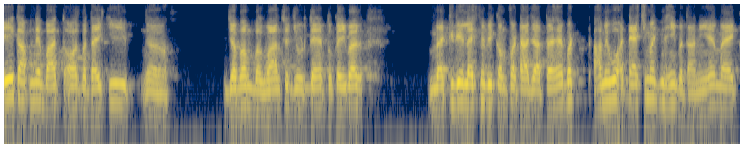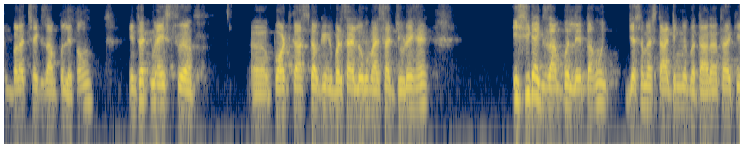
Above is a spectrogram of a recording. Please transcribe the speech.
एक आपने बात और बताई कि जब हम भगवान से जुड़ते हैं तो कई बार मेटीरियल लाइफ में भी कंफर्ट आ जाता है बट हमें वो अटैचमेंट नहीं बतानी है। मैं एक बड़ा अच्छा एग्ज़ाम्पल लेता हूँ। इनफैक्ट मैं इस पॉडकास्ट का, क्योंकि बड़े सारे लोग हमारे साथ जुड़े हैं। इसी का एग्ज़ाम्पल लेता हूँ, जैसे मैं स्टार्टिंग में बता रहा था कि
